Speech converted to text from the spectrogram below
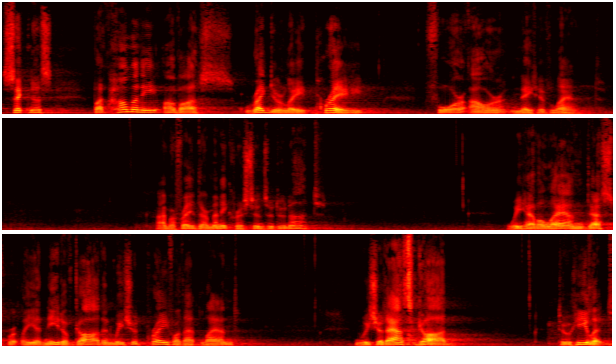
sickness. But how many of us regularly pray for our native land? I'm afraid there are many Christians who do not. We have a land desperately in need of God, and we should pray for that land. And we should ask God to heal it,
